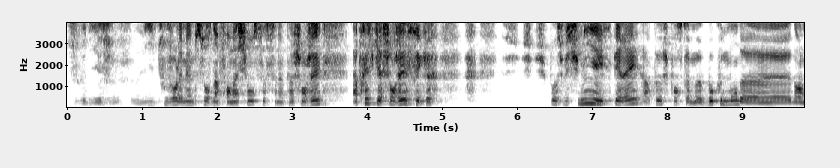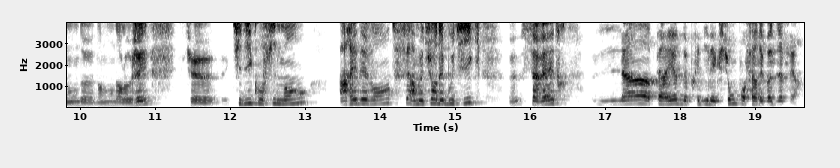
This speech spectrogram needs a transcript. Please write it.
je, veux dire, je, je, lis toujours les mêmes sources d'informations, ça, ça n'a pas changé. Après, ce qui a changé, c'est que je, je, me suis mis à espérer, un peu, je pense, comme beaucoup de monde euh, dans le monde, dans le monde horloger, que qui dit confinement, arrêt des ventes, fermeture des boutiques, euh, ça va être la période de prédilection pour faire des bonnes affaires.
